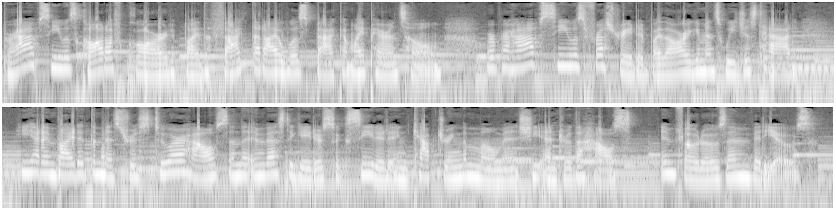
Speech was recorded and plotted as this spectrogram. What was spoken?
Perhaps he was caught off guard by the fact that I was back at my parents' home, or perhaps he was frustrated by the arguments we just had. He had invited the mistress to our house, and the investigators succeeded in capturing the moment she entered the house in photos and videos.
